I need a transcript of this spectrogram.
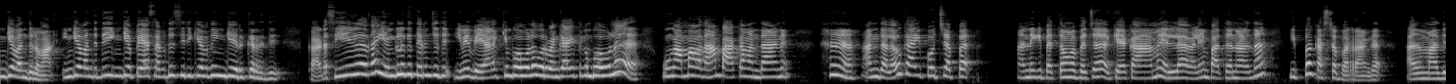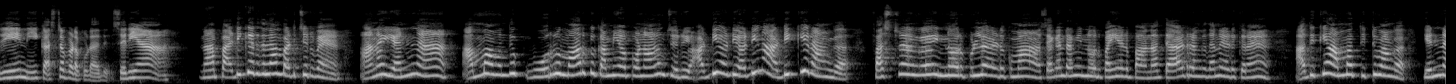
இங்க வந்துடுவான் இங்க வந்துட்டு இங்க பேசுறது சிரிக்கிறது இங்க இருக்கிறது. கடைசியில தான் எங்களுக்கு தெரிஞ்சது. இவன் வேலைக்கும் போகல ஒரு வெங்காயத்துக்கும் போகல. உங்க அம்மாவை தான் பார்க்க வந்தான்னு. அந்த அளவுக்கு ஆகிப்போச்சு அப்ப. அன்னைக்கு பெத்தவங்க பேச்ச கேட்காம எல்லா வேலையும் பார்த்ததுனால தான் இப்போ கஷ்டப்படுறாங்க. அது மாதிரி நீ கஷ்டப்படக்கூடாது சரியா? நான் படிக்கிறதெல்லாம் படிச்சிருவேன். ஆனால் என்ன? அம்மா வந்து ஒரு மார்க் கம்மியாக போனாலும் சரி அடி அடி அடின்னு அடிக்கிறாங்க. ஃபஸ்ட் ரேங்க் இன்னொரு பிள்ளை எடுக்குமா? செகண்ட் ரேங்க் இன்னொரு பையன் எடுப்பான். நான் தேர்ட் ரேங்க் தானே எடுக்கிறேன். அதுக்கே அம்மா திட்டுவாங்க. என்ன?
